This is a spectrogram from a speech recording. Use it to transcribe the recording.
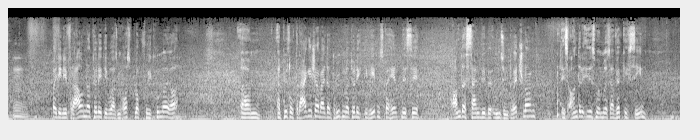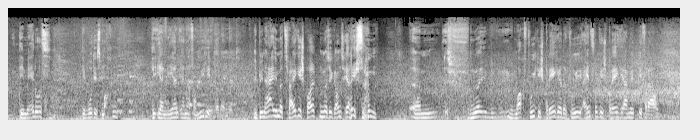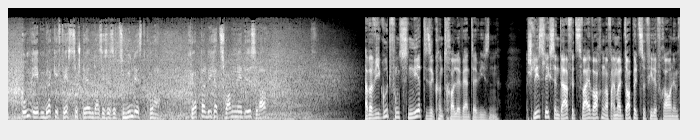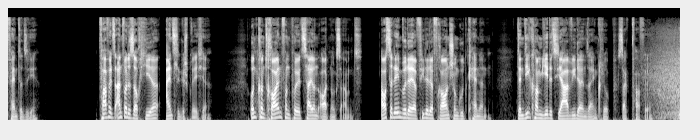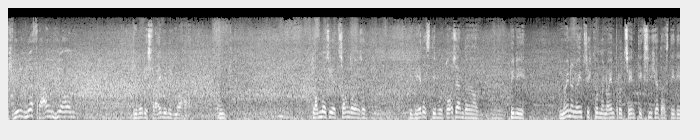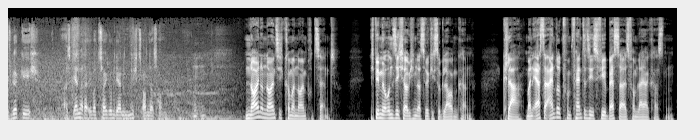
Bei den Frauen natürlich, die wo aus dem Ostblock viel kommen, ja, ähm, ein bisschen tragischer, weil da drüben natürlich die Lebensverhältnisse anders sind wie bei uns in Deutschland. Das andere ist, man muss auch wirklich sehen, die Mädels, die wo das machen, die ernähren ihre Familie da damit. Ich bin auch immer zweigespalten, muss ich ganz ehrlich sagen. Ähm, nur ich, mache viel Gespräche oder viel Einzelgespräche auch mit den Frauen, um eben wirklich festzustellen, dass es also zumindest kein körperlicher Zwang nicht ist. Ja. Aber wie gut funktioniert diese Kontrolle während der Wiesen? Schließlich sind da für zwei Wochen auf einmal doppelt so viele Frauen im Fantasy. Pfaffels Antwort ist auch hier Einzelgespräche. Und Kontrollen von Polizei und Ordnungsamt. Außerdem würde er viele der Frauen schon gut kennen. Denn die kommen jedes Jahr wieder in seinen Club, sagt Pfaffel. Ich will nur Frauen hier haben, die wo das freiwillig machen. Und da muss ich jetzt sagen, also die Mädels, die wo da sind, da bin ich 99,9%ig sicher, dass die das wirklich aus ihrer Überzeugung der nichts anderes haben. 99,9 Prozent. Ich bin mir unsicher, ob ich ihm das wirklich so glauben kann. Klar, mein erster Eindruck vom Fantasy ist viel besser als vom Leierkasten.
